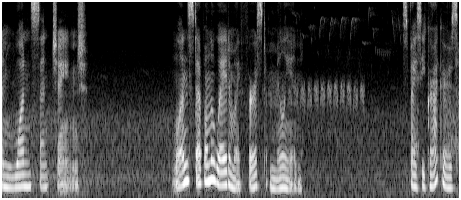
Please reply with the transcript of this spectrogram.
And one cent change. One step on the way to my first million. Spicy crackers.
